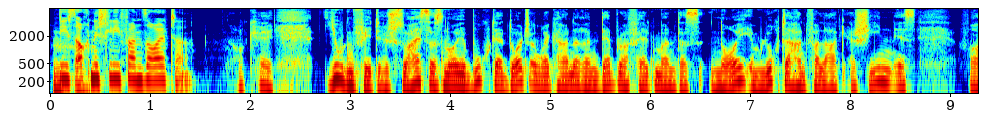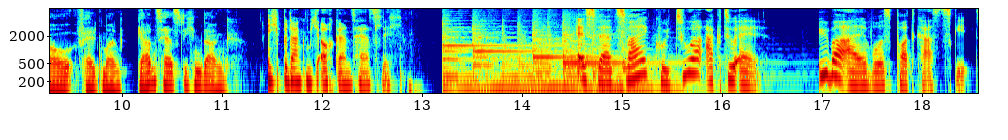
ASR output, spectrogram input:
die es mhm. auch nicht liefern sollte. Okay. Judenfetisch, so heißt das neue Buch der Deutsch-Amerikanerin Deborah Feldmann, das neu im Luchterhand Verlag erschienen ist. Frau Feldmann, ganz herzlichen Dank. Ich bedanke mich auch ganz herzlich. SWR 2 Kultur aktuell. Überall, wo es Podcasts gibt.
